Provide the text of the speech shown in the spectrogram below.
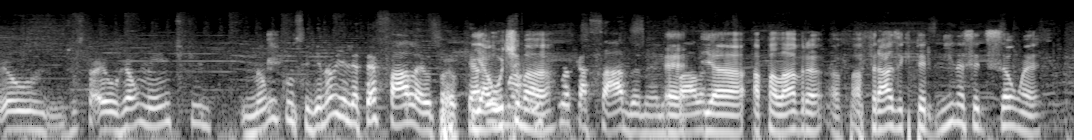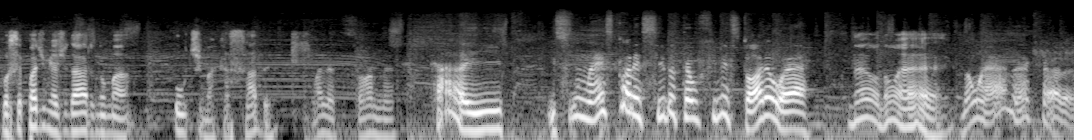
eu, eu realmente não consegui, não, e ele até fala, eu, eu quero e a última, última caçada, né? Ele é, fala. E a, a palavra, a, a, frase que termina essa edição é: Você pode me ajudar numa última caçada? Olha só, né? Cara, e isso não é esclarecido até o fim da história, ou é? Não, não é. Não é, né, cara?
